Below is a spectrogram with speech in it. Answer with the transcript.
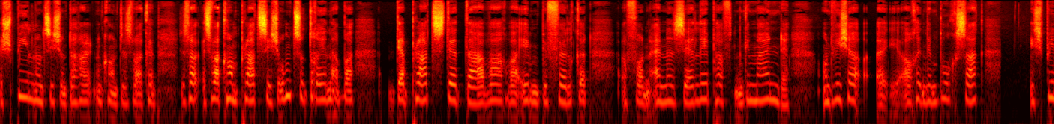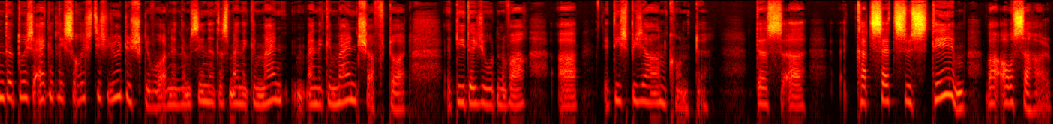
spielen und sich unterhalten konnte. Es war, kein, es, war, es war kaum Platz, sich umzudrehen, aber der Platz, der da war, war eben bevölkert von einer sehr lebhaften Gemeinde. Und wie ich ja äh, auch in dem Buch sage, ich bin dadurch eigentlich so richtig jüdisch geworden, in dem Sinne, dass meine, Gemein meine Gemeinschaft dort, die der Juden war, äh, ich bejahen konnte. Das äh, KZ-System war außerhalb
